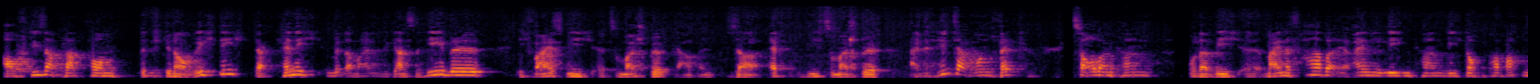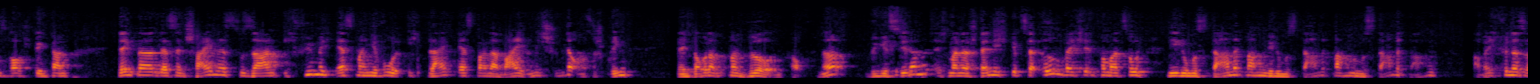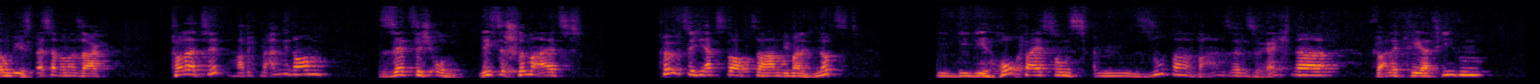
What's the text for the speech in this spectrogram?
Auf dieser Plattform bin ich genau richtig. Da kenne ich mittlerweile die ganzen Hebel. Ich weiß, wie ich äh, zum Beispiel, ja, in dieser App, wie ich zum Beispiel einen Hintergrund wegzaubern kann oder wie ich äh, meine Farbe einlegen kann, wie ich noch ein paar Buttons draufspielen kann. Ich denke mal, das Entscheidende ist zu sagen, ich fühle mich erstmal hier wohl. Ich bleibe erstmal dabei und nicht schon wieder umzuspringen. Denn ich glaube, da wird man wirr im Kopf. Ne? Wie geht's dir damit? Ich meine, ständig gibt's da irgendwelche Informationen, nee, du musst damit machen, nee, du musst damit machen, du musst damit machen. Aber ich finde das irgendwie ist besser, wenn man sagt, toller Tipp, habe ich mir angenommen, setze ich um. Nichts ist schlimmer als 50 Apps drauf zu haben, die man nicht nutzt, die, die, die Hochleistungs ähm, super Wahnsinnsrechner für alle Kreativen,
